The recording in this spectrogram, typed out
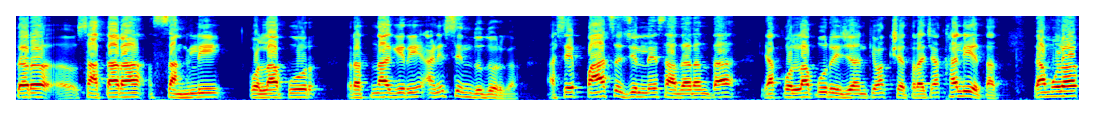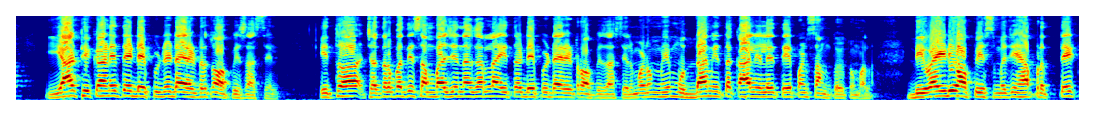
तर सातारा सांगली कोल्हापूर रत्नागिरी आणि सिंधुदुर्ग असे पाच जिल्हे साधारणतः या कोल्हापूर रिजन किंवा क्षेत्राच्या खाली येतात. त्यामुळं या ठिकाणी ते डेप्युटी डायरेक्टरचं ऑफिस असेल. इथं छत्रपती संभाजीनगरला इथं डेप्युटी डायरेक्टर ऑफिस असेल. म्हणून मी मुद्दाम इथं का लिहिलंय ते पण सांगतोय तुम्हाला. डीवायडी ऑफिस म्हणजे ह्या प्रत्येक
